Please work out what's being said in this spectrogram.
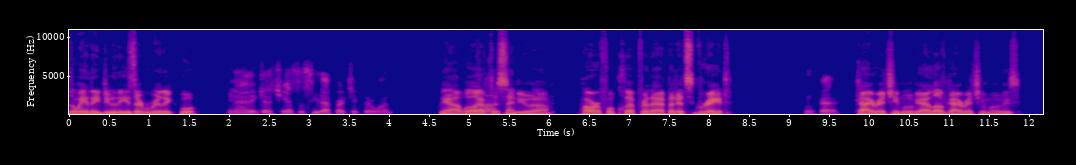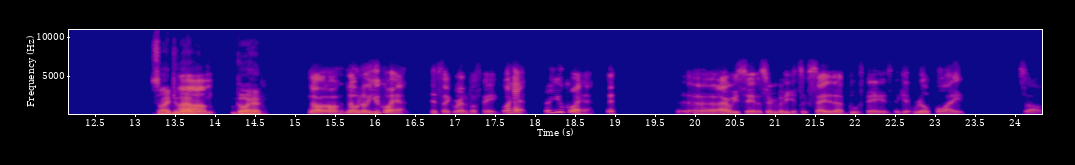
the way they do these are really cool. Yeah, I didn't get a chance to see that particular one. Yeah, we'll have Uh, to send you a powerful clip for that, but it's great. Okay. Guy Ritchie movie. I love Guy Ritchie movies. So I do have. Um, a, go ahead. no, no, no, no. You go ahead. It's like we're at a buffet. Go ahead. No, you go ahead. uh, I always say this. Everybody gets excited at buffets. They get real polite. So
